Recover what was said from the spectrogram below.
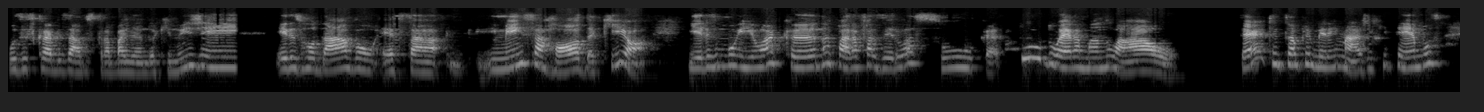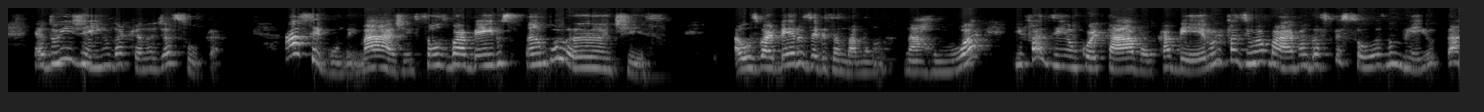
Os escravizados trabalhando aqui no engenho, eles rodavam essa imensa roda aqui, ó, e eles moíam a cana para fazer o açúcar. Tudo era manual, certo? Então, a primeira imagem que temos é do engenho da cana de açúcar. A segunda imagem são os barbeiros ambulantes. Os barbeiros eles andavam na rua e faziam, cortavam o cabelo e faziam a barba das pessoas no meio da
